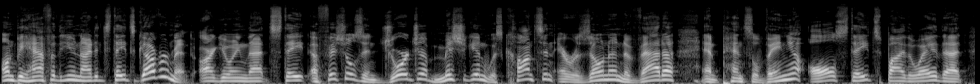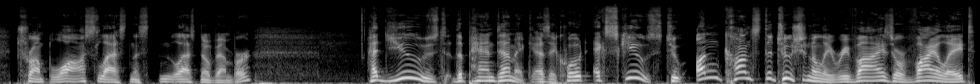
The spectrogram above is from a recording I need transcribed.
on behalf of the United States government, arguing that state officials in Georgia, Michigan, Wisconsin, Arizona, Nevada, and Pennsylvania, all states, by the way, that Trump lost last, last November, had used the pandemic as a quote excuse to unconstitutionally revise or violate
